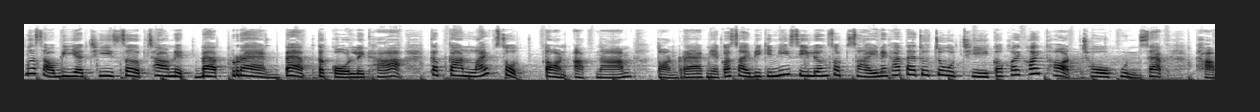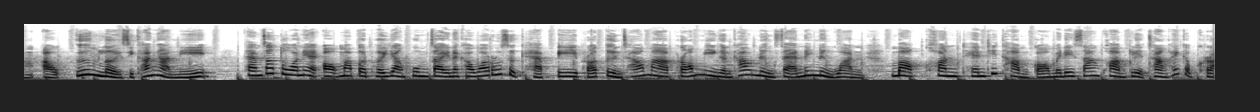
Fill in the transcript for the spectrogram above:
เมื่อสาวเบียร์ชีเสิร์ฟชาวเน็ตแบบแรงแบบตะโกนเลยค่ะ กับการไลฟ์สดตอนอาบน้ำตอนแรกเนี่ยก็ใส่บิกินี่สีเหลืองสดใสนะคะ แต่จู่ๆชีก็ค่อยๆ ถอดโชว์หุ่นแซบทำเอาอึ้งเลยสิคะงานนี้ แถมเจ้าตัวเนี่ยออกมาเปิดเผยอย่างภูมิใจนะคะว่ารู้สึกแฮปปี้เพราะตื่นเช้ามาพร้อมมีเงินเข้า 1 0 0 0 0แสนใน 1 วัน บอกคอนเทนต์ที่ทำก็ไม่ได้สร้างความเกลียดชังให้กับใคร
